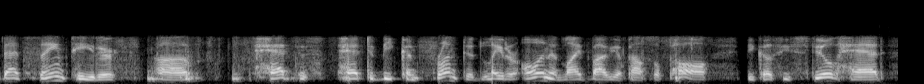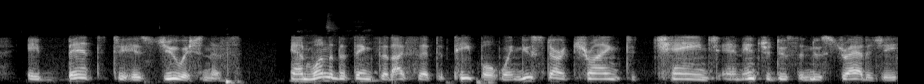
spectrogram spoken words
That same Peter uh, had to had to be confronted later on in life by the Apostle Paul because he still had a bent to his Jewishness. And one of the things that I said to people when you start trying to change and introduce a new strategy,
